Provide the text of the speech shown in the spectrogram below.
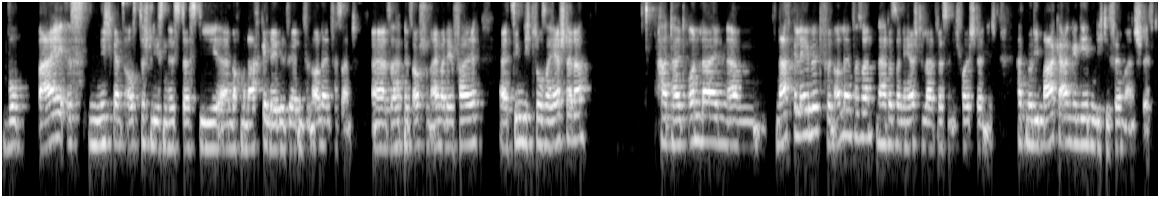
wobei es nicht ganz auszuschließen ist, dass die äh, nochmal nachgelabelt werden für einen Online-Versand. Äh, also hatten jetzt auch schon einmal den Fall, äh, ziemlich großer Hersteller, hat halt online ähm, nachgelabelt für einen Online-Versand und hat seine Herstelleradresse nicht vollständig. Hat nur die Marke angegeben, nicht die Firmenanschrift.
